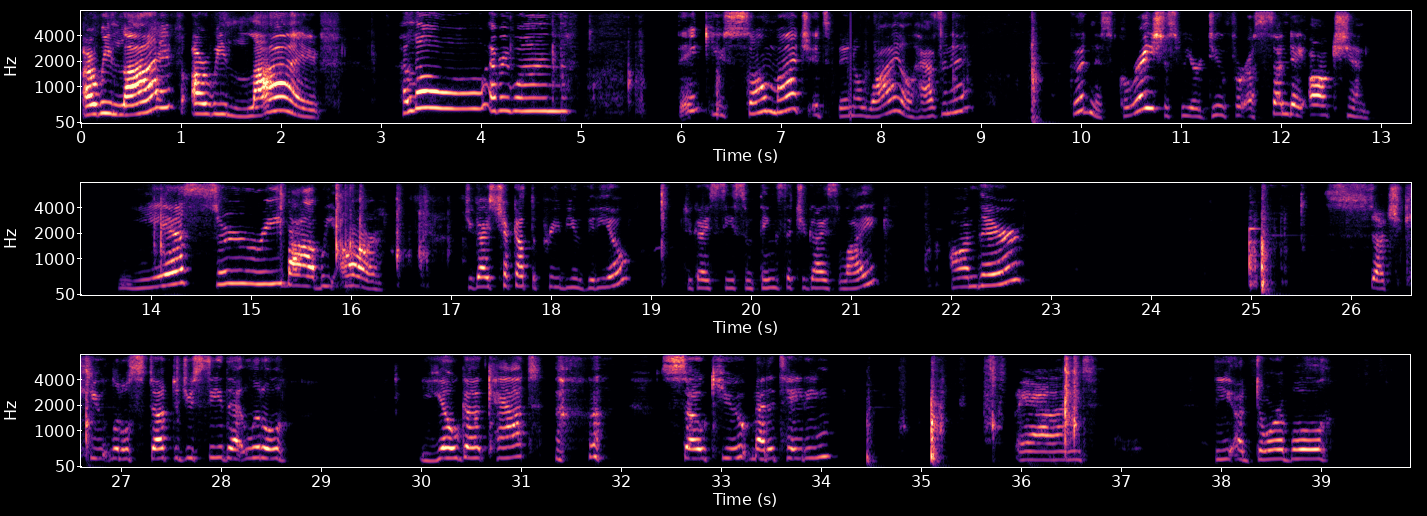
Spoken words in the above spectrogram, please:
Are we live? Are we live? Hello, everyone. Thank you so much. It's been a while, hasn't it? Goodness gracious, we are due for a Sunday auction. Yes, sirree, Bob, we are. Did you guys check out the preview video? Did you guys see some things that you guys like on there? Such cute little stuff. Did you see that little yoga cat. so cute, meditating. And the adorable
